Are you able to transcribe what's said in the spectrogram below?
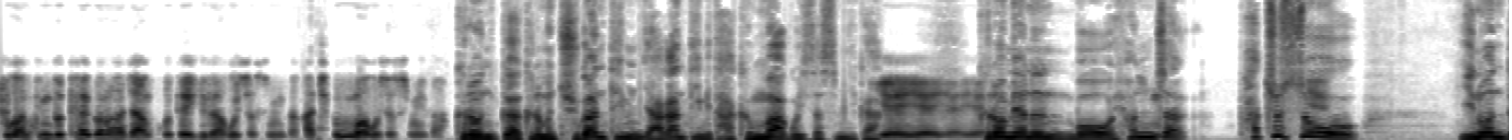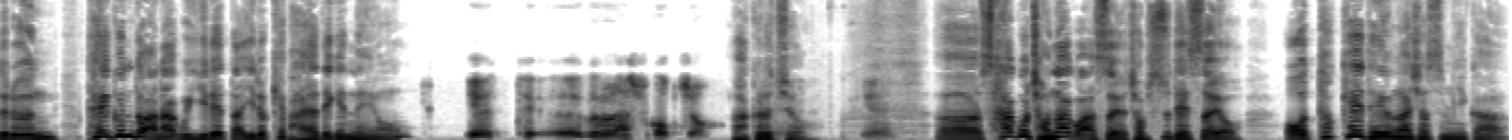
주간 팀도 퇴근을 하지 않고 대기를 하고 있었습니다. 같이 근무하고 있었습니다. 그러니까 그러면 주간 팀, 야간 팀이 다 근무하고 있었습니까? 예, 예, 예, 예. 그러면은 뭐 현장 파출소 인원들은 퇴근도 안 하고 일했다 이렇게 봐야 되겠네요. 예, 퇴근을 할 수가 없죠. 아 그렇죠. 예. 어, 사고 전화가 왔어요. 접수됐어요. 어떻게 대응하셨습니까?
